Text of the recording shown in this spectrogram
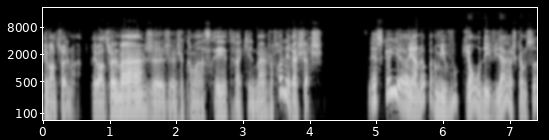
Éventuellement. Éventuellement, je, commencerai tranquillement. Je vais faire des recherches. Est-ce qu'il y, en a parmi vous qui ont des villages comme ça?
